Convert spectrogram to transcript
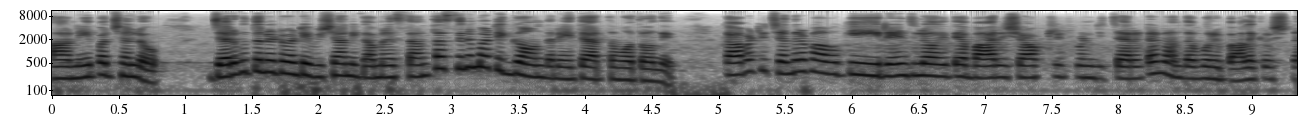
ఆ నేపథ్యంలో జరుగుతున్నటువంటి విషయాన్ని గమనిస్తే అంత సినిమాటిక్గా ఉందని అయితే అర్థమవుతోంది. కాబట్టి చంద్రబాబుకి ఈ రేంజ్లో అయితే భారీ షాక్ ట్రీట్మెంట్ ఇచ్చారట నందమూరి బాలకృష్ణ.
